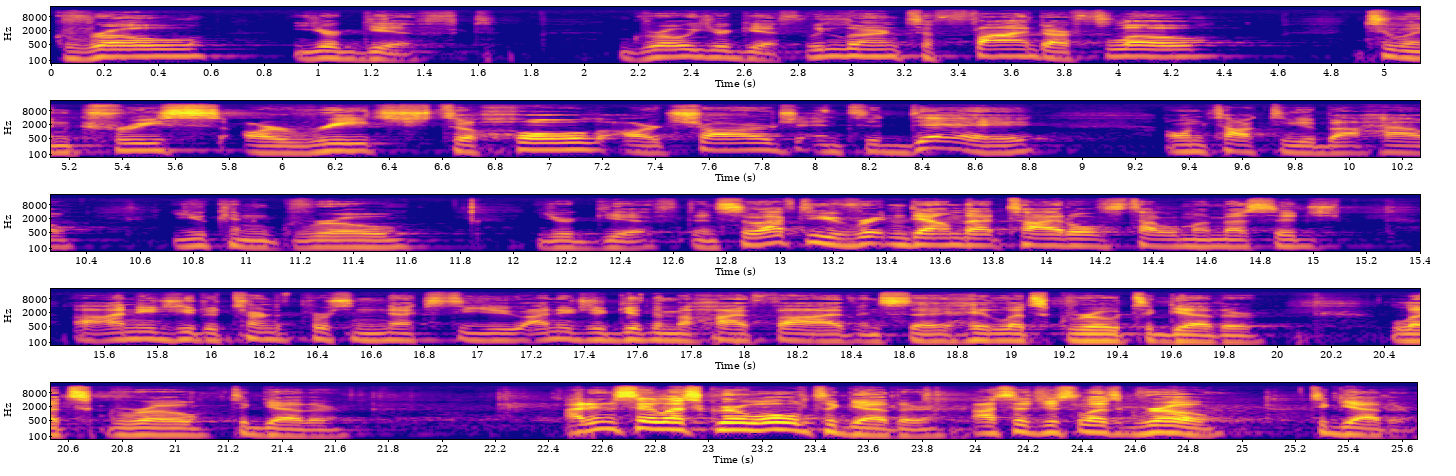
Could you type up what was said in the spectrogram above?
grow your gift. Grow your gift. We learn to find our flow, to increase our reach, to hold our charge. And today, I want to talk to you about how you can grow your gift. And so, after you've written down that title, it's title of my message, uh, I need you to turn to the person next to you. I need you to give them a high five and say, hey, let's grow together. Let's grow together. I didn't say let's grow old together, I said just let's grow together.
